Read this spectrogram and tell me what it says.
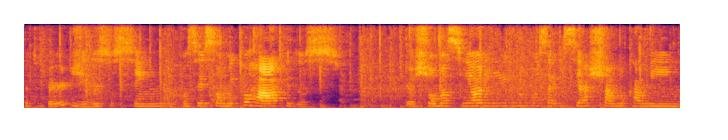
Eu tô perdida, isso sim. Vocês são muito rápidos. Eu sou uma senhorinha que não consegue se achar no caminho.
